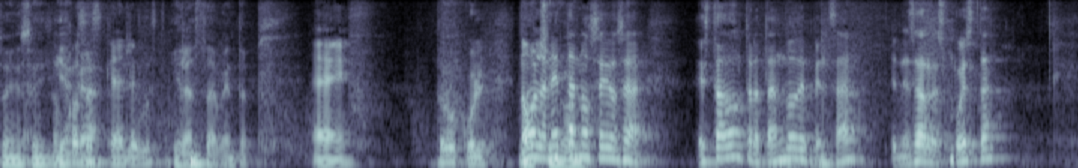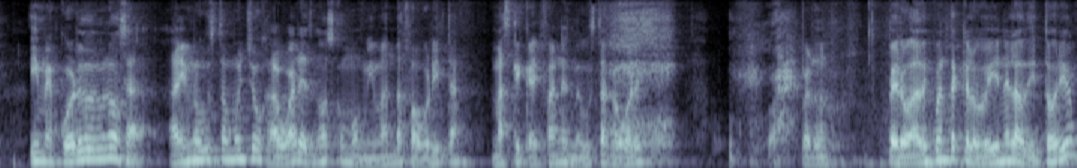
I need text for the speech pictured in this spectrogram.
Sí, sí. Son y acá- cosas que a él le gustan. Y las de venta. Ey, estuvo cool. No, la neta chingón. no sé, o sea, he estado tratando de pensar en esa respuesta y me acuerdo de uno, o sea, a mí me gusta mucho Jaguares, ¿no? Es como mi banda favorita. Más que Caifanes, me gusta Jaguares. Perdón. Pero haz de cuenta que lo vi en el auditorio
